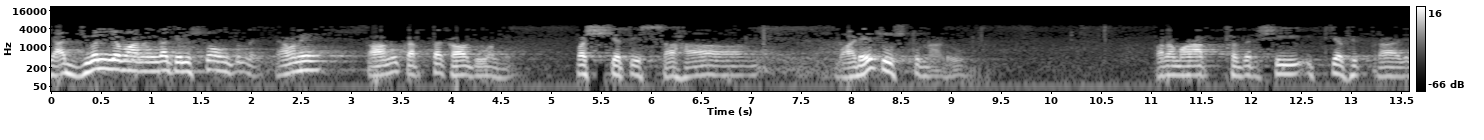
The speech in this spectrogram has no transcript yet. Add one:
జాజ్వల్యమానంగా తెలుస్తూ ఉంటుంది. ఏమని? తాను కర్త కాదు అని. పశ్యతి సహా. వాడే చూస్తున్నాడు. పరమార్థదర్శి ఇత్యభిప్రాయ.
